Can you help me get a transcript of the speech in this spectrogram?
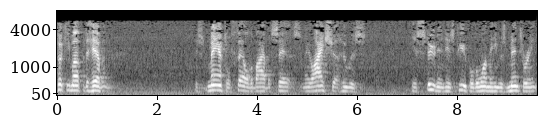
took him up to heaven. His mantle fell, the Bible says. And Elisha, who was his student, his pupil, the one that he was mentoring,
